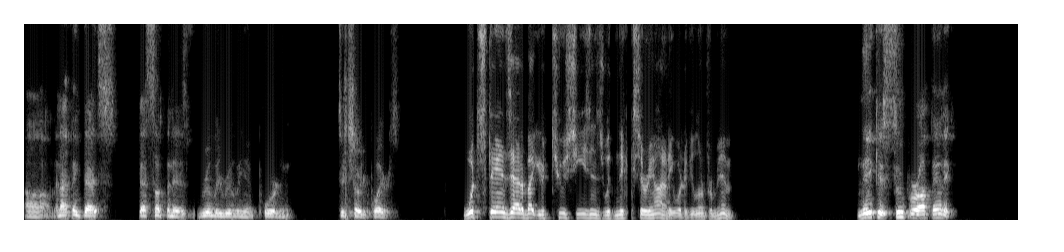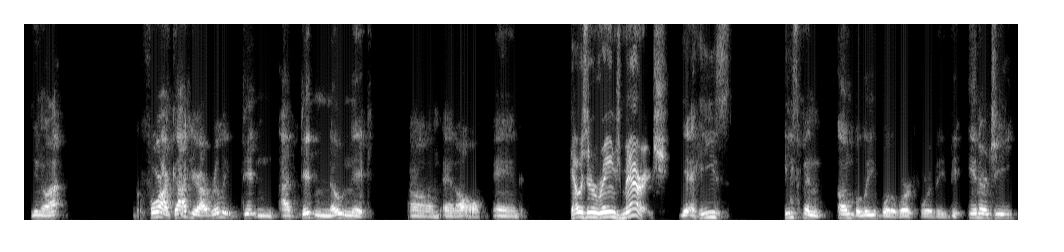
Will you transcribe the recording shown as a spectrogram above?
um, and I think that's that's something that is really really important to show your players. What stands out about your two seasons with Nick Sirianni? What have you learned from him? Nick is super authentic. You know, I before I got here, I really didn't I didn't know Nick um, at all, and that was an arranged marriage. Yeah, he's he's been unbelievable to work for. The the energy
